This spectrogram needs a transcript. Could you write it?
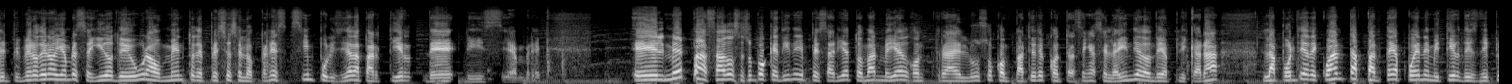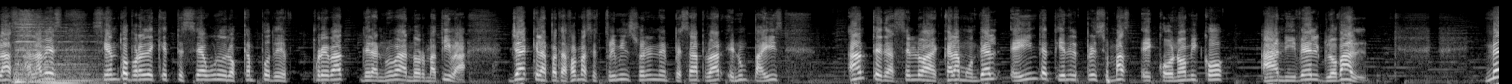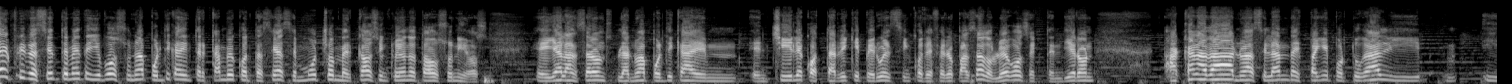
del 1 de noviembre, seguido de un aumento de precios en los planes sin publicidad a partir de diciembre. El mes pasado se supo que Disney empezaría a tomar medidas contra el uso compartido de contraseñas en la India, donde aplicará la política de cuántas pantallas pueden emitir Disney Plus a la vez, siendo probable que este sea uno de los campos de prueba de la nueva normativa ya que las plataformas de streaming suelen empezar a probar en un país antes de hacerlo a escala mundial e India tiene el precio más económico a nivel global. Netflix recientemente llevó su nueva política de intercambio de contraseñas en muchos mercados, incluyendo Estados Unidos. Eh, ya lanzaron la nueva política en, Chile, Costa Rica y Perú el 5 de febrero pasado. Luego se extendieron a Canadá, Nueva Zelanda, España y Portugal y,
